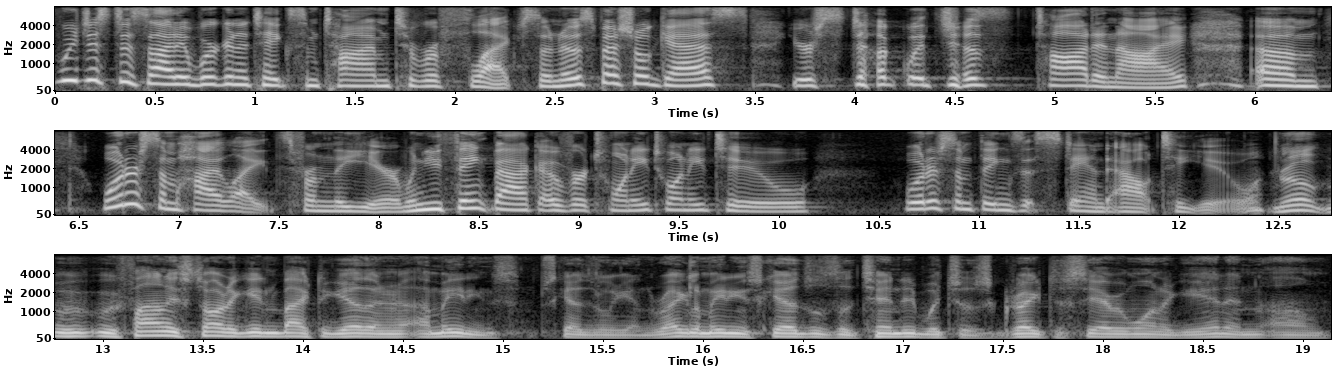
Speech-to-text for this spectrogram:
we just decided we're going to take some time to reflect. So, no special guests. You're stuck with just Todd and I. Um, what are some highlights from the year? When you think back over 2022, what are some things that stand out to you? Well, we finally started getting back together in our meetings scheduled again. The regular meeting schedules attended, which was great to see everyone again. And um,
